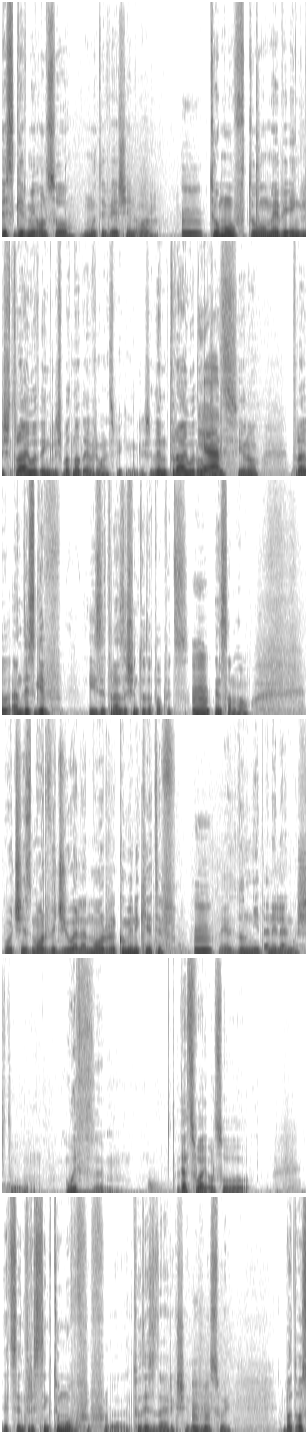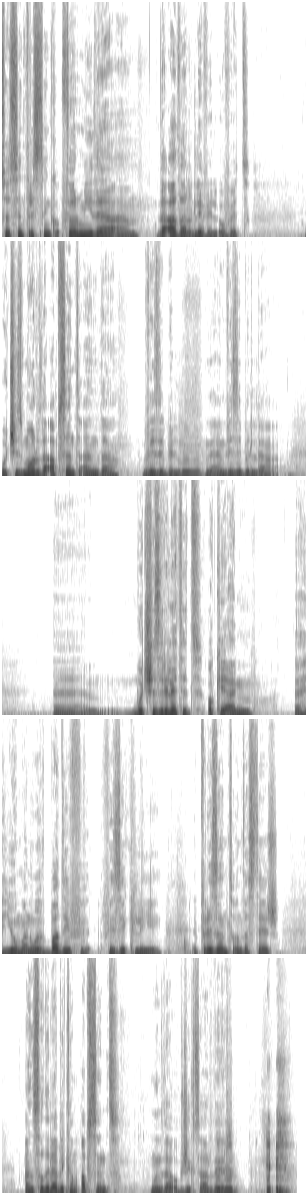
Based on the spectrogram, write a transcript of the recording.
this give me also motivation or Mm. to move to maybe English, try with English, but not everyone speak English. Then try with Yeah. objects, you know, try, and this give easy transition to the puppets Mm. in somehow, which is more visual and more communicative. Mm. You don't need any language to, with. Um, that's why also, it's interesting to move to this direction Mhm. in this way. But also, it's interesting for me the um, the other level of it, which is more the absent and the visible, Mm. the invisible, the um, which is related. Okay, I'm a human with body physically present on the stage, and suddenly I become absent when the objects are there Mhm.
